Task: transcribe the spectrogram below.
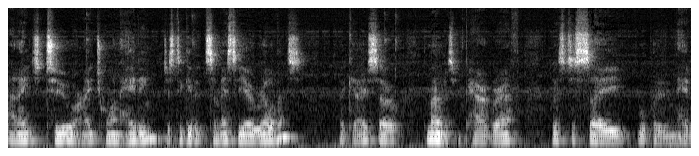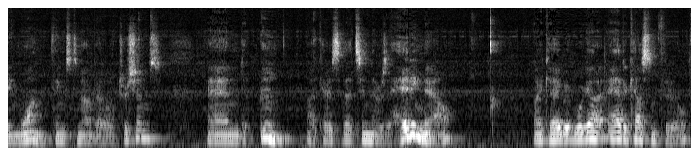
an H2 or an H1 heading, just to give it some SEO relevance. Okay, so at the moment it's in paragraph. Let's just say we'll put it in heading 1, things to know about electricians. And, okay, so that's in there as a heading now. Okay, but we're going to add a custom field.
